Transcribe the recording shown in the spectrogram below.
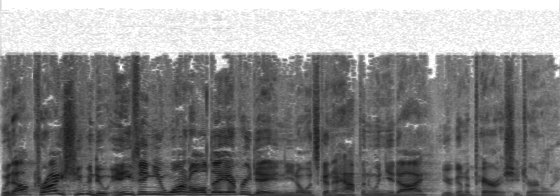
Without Christ, you can do anything you want all day, every day, and you know what's going to happen when you die? You're going to perish eternally.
